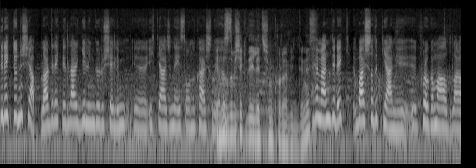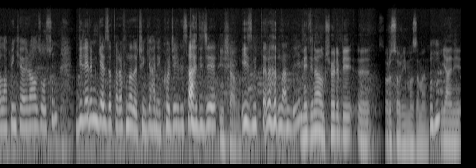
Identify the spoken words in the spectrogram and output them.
Direkt dönüş yaptılar. Direkt dediler gelin görüşelim, e, ihtiyacı neyse onu E, karşılayalım. hızlı bir şekilde iletişim kurabildiniz. Hemen direkt başladık yani e, programa aldılar. Allah bin kere razı olsun. Dilerim Gebze tarafında da çünkü hani Kocaeli sadece İnşallah. İzmit tarafından değil. Medine Hanım şöyle bir e, soru sorayım o zaman. hı. Yani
